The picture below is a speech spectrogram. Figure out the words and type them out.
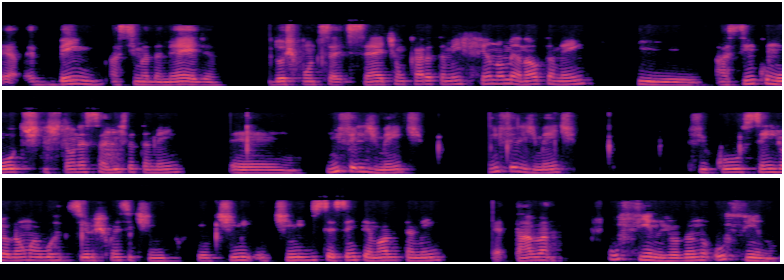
é, é bem acima da média, 2.77. É um cara também fenomenal também, e assim como outros que estão nessa lista também, é, infelizmente, infelizmente, ficou sem jogar uma World Series com esse time. Porque o time, o time de 69 também estava o fino, jogando o fino.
